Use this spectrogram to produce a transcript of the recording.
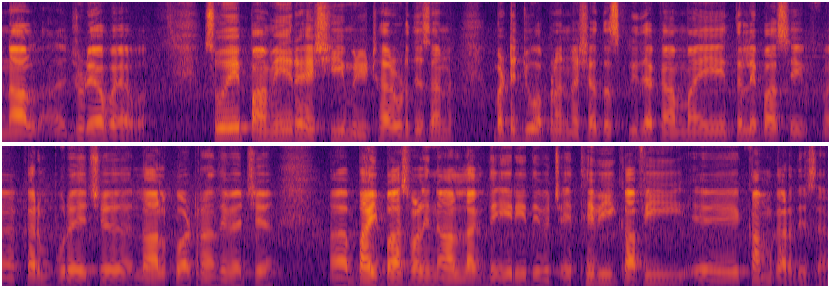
ਨਾਲ ਜੁੜਿਆ ਹੋਇਆ ਵਾ। ਸੋ ਇਹ ਭਾਵੇਂ ਰਹਿਸ਼ੀ ਮਰੀਠਾ ਰੋਡ ਦੇ ਸਨ, ਬਟ ਜੋ ਆਪਣਾ ਨਸ਼ਾ ਤਸਕਰੀ ਦਾ ਕੰਮ ਆ, ਇਹ ਇਧਰਲੇ ਪਾਸੇ ਕਰਮਪੁਰੇ 'ਚ, ਲਾਲ ਕੁਆਟਰਾਂ ਦੇ ਵਿੱਚ ਬਾਈਪਾਸ ਵਾਲੇ ਨਾਲ ਲੱਗਦੇ ਏਰੀਆ ਦੇ ਵਿੱਚ ਇੱਥੇ ਵੀ ਕਾਫੀ ਕੰਮ ਕਰਦੇ ਸਨ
